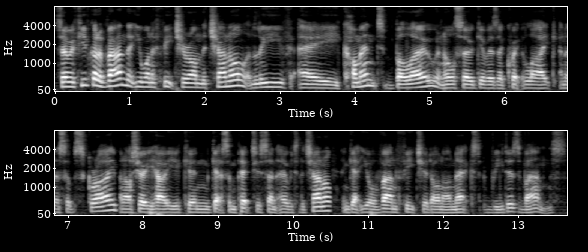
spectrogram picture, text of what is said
So if you've got a van that you want to feature on the channel, leave a comment below and also give us a quick like and a subscribe and I'll show you how you can get some pictures pictures sent over to the channel and get your van featured on our next Readers Vans.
